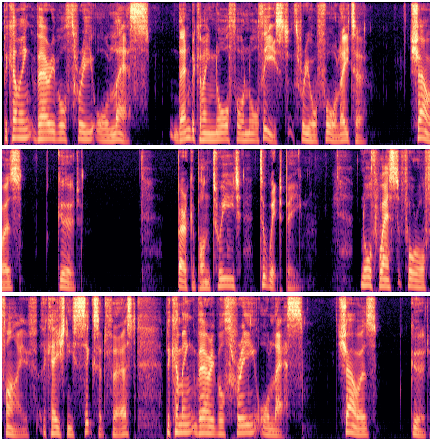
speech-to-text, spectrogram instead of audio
becoming variable 3 or less, then becoming north or northeast 3 or 4 later. Showers, good. Berwick upon Tweed to Whitby northwest 4 or 5, occasionally 6 at first, becoming variable 3 or less. Showers, good.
